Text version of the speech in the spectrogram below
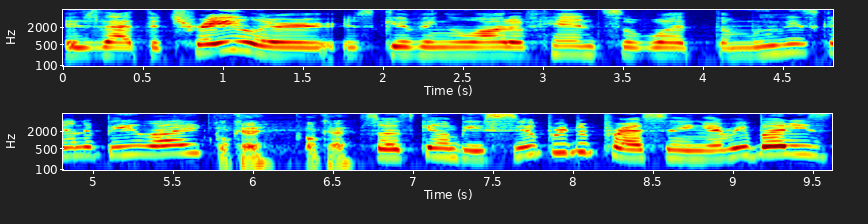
is that the trailer is giving a lot of hints of what the movie's gonna be like. Okay, okay. So it's gonna be super depressing. Everybody's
